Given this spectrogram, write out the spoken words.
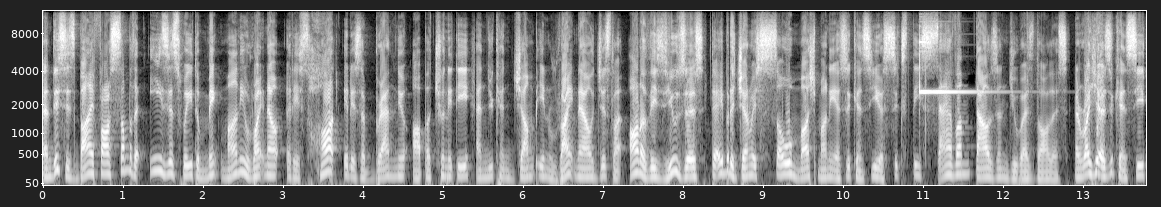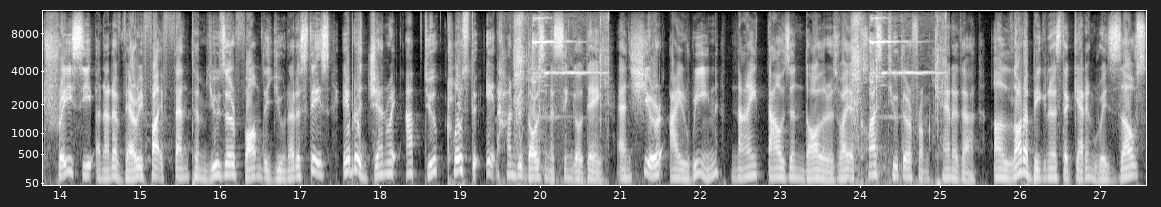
And this is by far some of the easiest way to make money right now. It is hot, it is a brand new opportunity and you can jump in right now just like all of these users. They're able to generate so much money as you can see here 67,000 US dollars. And right here as you can see Tracy, another verified Phantom user from the United States, able to generate up to close to $800 in a single day. And here Irene, $9,000, right? A class tutor from Canada. A lot of beginners that are getting results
